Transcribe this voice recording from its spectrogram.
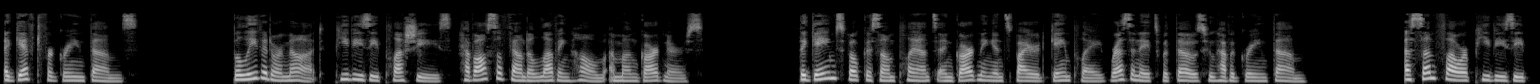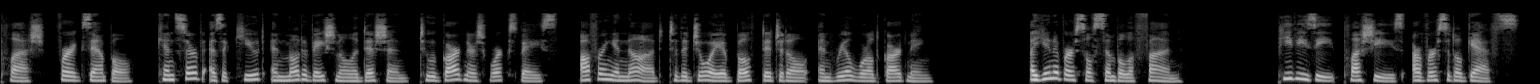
A gift for green thumbs. Believe it or not, PVZ plushies have also found a loving home among gardeners. The game's focus on plants and gardening-inspired gameplay resonates with those who have a green thumb. A sunflower PVZ plush, for example, can serve as a cute and motivational addition to a gardener's workspace, offering a nod to the joy of both digital and real-world gardening. A universal symbol of fun. PVZ plushies are versatile gifts.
